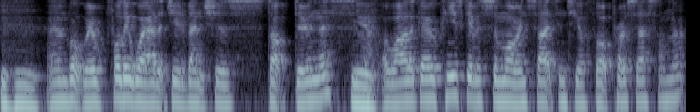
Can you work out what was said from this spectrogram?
Mm-hmm. um, but we're fully aware that G Adventures stopped doing this Yeah. a, a while ago. Can you just give us some more insights into your thought process on that?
